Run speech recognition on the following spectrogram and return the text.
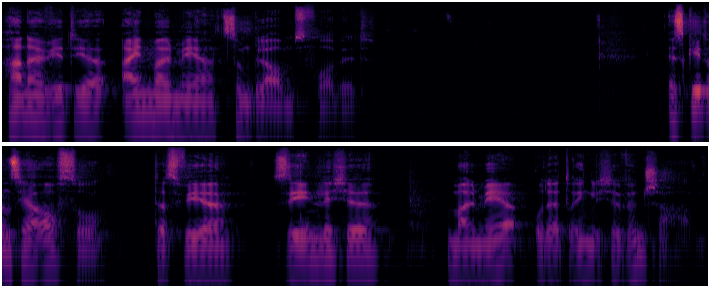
Hannah wird dir einmal mehr zum Glaubensvorbild. Es geht uns ja auch so, dass wir sehnliche, mal mehr oder dringliche Wünsche haben.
